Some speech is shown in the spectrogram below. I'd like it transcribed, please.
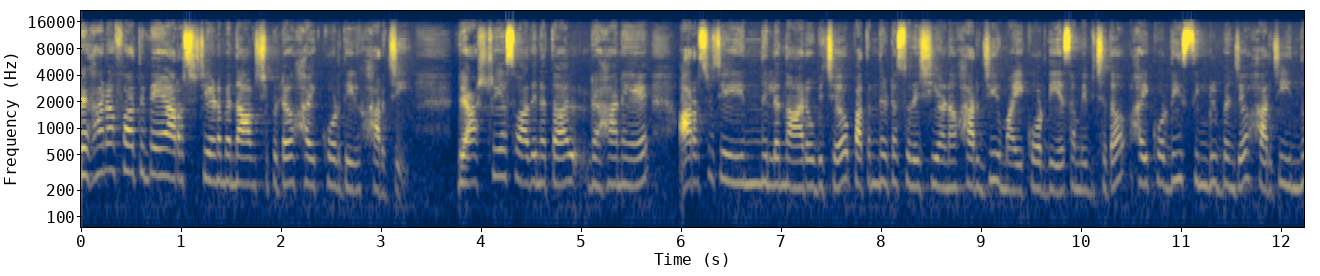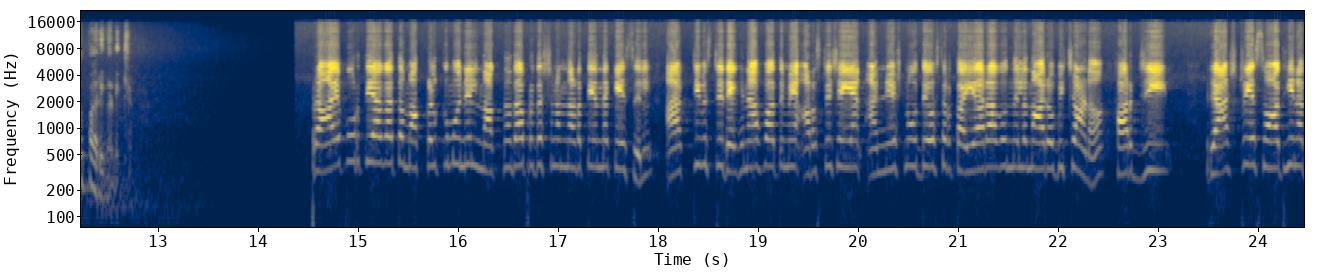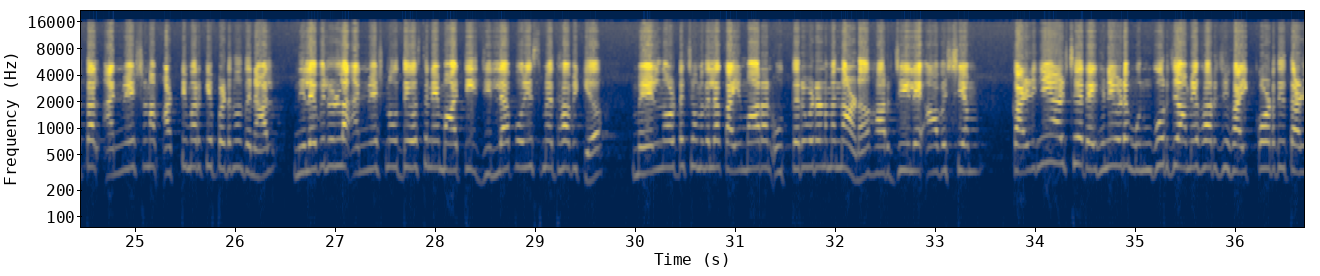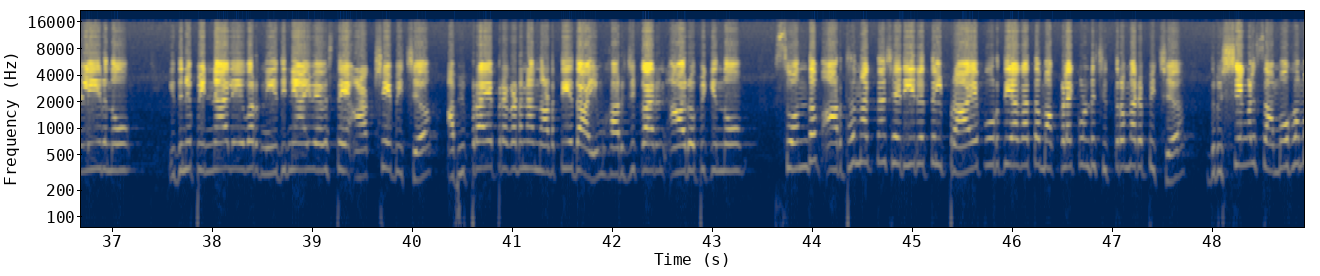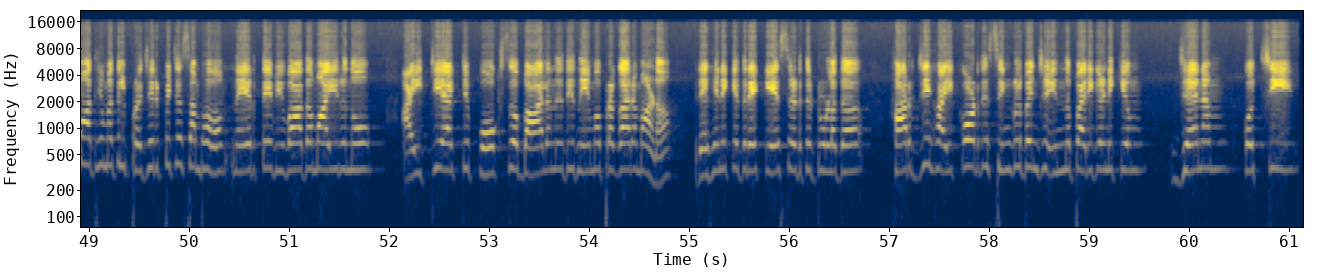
Rahane ഫാത്തിമയെ arrest ചെയ്യണമെന്നാവശ്യപ്പെട്ട് ഹൈക്കോടതിയിൽ ഹർജി. രാഷ്ട്രീയ സ്വാധീനത്താൽ രഹാനയെ അറസ്റ്റ് ചെയ്യുന്നില്ലെന്ന് ആരോപിച്ച് പത്തനംതിട്ട സ്വദേശിയാണ് ഹർജിയുമായി കോടതിയെ സമീപിച്ചത്. ഹൈക്കോടതി സിംഗിൾ ബെഞ്ച് ഹർജി ഇന്ന് പരിഗണിക്കും. പ്രായപൂർത്തിയാകാത്ത മക്കൾക്ക് മുന്നിൽ നഗ്നതാ പ്രദർശനം നടത്തിയെന്ന കേസിൽ ആക്ടിവിസ്റ്റ് രഹ്ന ഫാത്തിമയെ അറസ്റ്റ് ചെയ്യാൻ അന്വേഷണ ഉദ്യോഗസ്ഥർ തയ്യാറാകുന്നില്ലെന്നാരോപിച്ചാണ് ഹർജി. രാഷ്ട്രീയ സ്വാധീനത്താൽ അന്വേഷണം അട്ടിമറിക്കപ്പെടുന്നതിനാൽ നിലവിലുള്ള അന്വേഷണ ഉദ്യോഗസ്ഥനെ മാറ്റി ജില്ലാ പോലീസ് മേധാവിക്ക് മേൽനോട്ട ചുമതല കൈമാറാൻ ഉത്തരവിടണമെന്നാണ് ഹർജിയിലെ ആവശ്യം. കഴിഞ്ഞയാഴ്ച രഹ്നയുടെ മുൻകൂർ ജാമ്യ ഹർജി ഹൈക്കോടതി തള്ളിയിരുന്നു. ഇതിനു പിന്നാലെ ഇവർ നീതിന്യായ വ്യവസ്ഥയെ ആക്ഷേപിച്ച് അഭിപ്രായ പ്രകടനം നടത്തിയതായും ഹർജിക്കാരൻ ആരോപിക്കുന്നു. സ്വന്തം അർദ്ധനഗ്ന ശരീരത്തിൽ പ്രായപൂർത്തിയാകാത്ത മക്കളെ കൊണ്ട് ചിത്രം വരപ്പിച്ച് ദൃശ്യങ്ങൾ സമൂഹ മാധ്യമത്തിൽ പ്രചരിപ്പിച്ച സംഭവം നേരത്തെ വിവാദമായിരുന്നു. ഐ ടി ആക്ട് പോക്സോ ബാലനിധി നിയമപ്രകാരമാണ് രഹിനയ്ക്കെതിരെ കേസെടുത്തിട്ടുള്ളത്. ഹർജി ഹൈക്കോടതി സിംഗിൾ ബെഞ്ച് ഇന്ന് പരിഗണിക്കും. ജനം കൊച്ചി.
